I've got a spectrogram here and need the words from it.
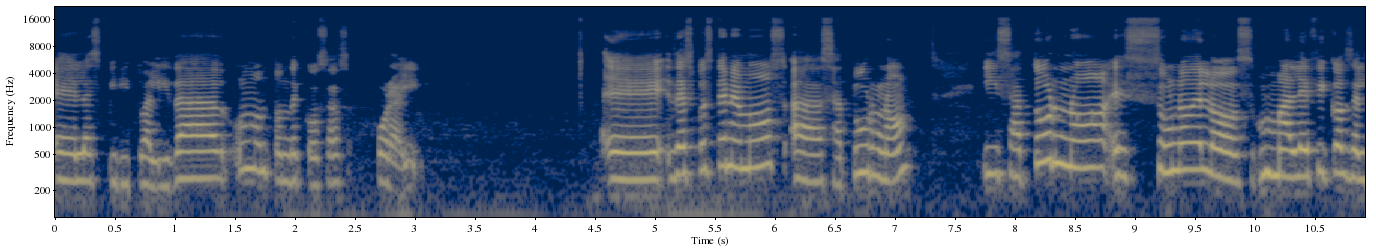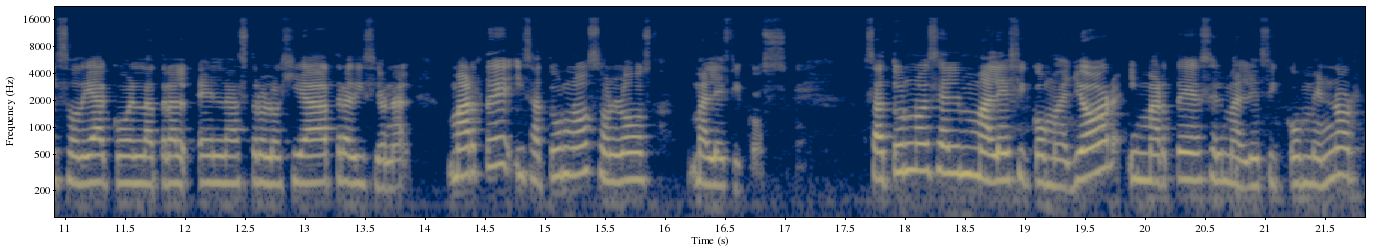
eh, la espiritualidad, un montón de cosas por ahí. Eh, después tenemos a Saturno, y Saturno es uno de los maléficos del zodiaco en la, en la astrología tradicional. Marte y Saturno son los maléficos. Saturno es el maléfico mayor y Marte es el maléfico menor.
